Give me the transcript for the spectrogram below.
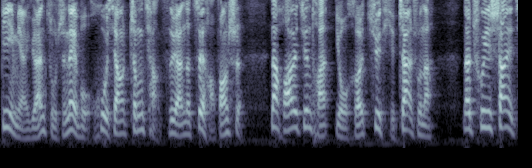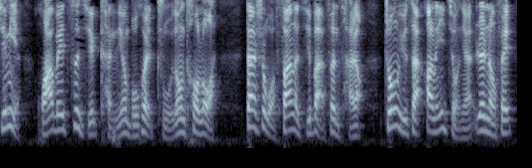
避免原组织内部互相争抢资源的最好方式。那华为军团有何具体战术呢？那出于商业机密，华为自己肯定不会主动透露啊。但是我翻了几百份材料，终于在二零一九年任正非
